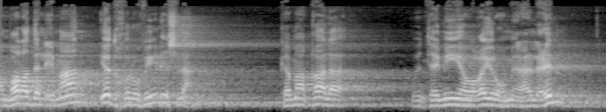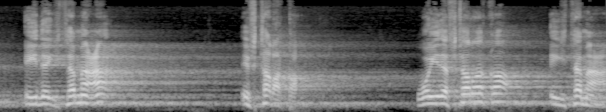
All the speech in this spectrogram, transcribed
انفرد الإيمان يدخل فيه الإسلام. كما قال ابن تيمية وغيره من أهل العلم إذا اجتمع افترقا وإذا افترقا اجتمع.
